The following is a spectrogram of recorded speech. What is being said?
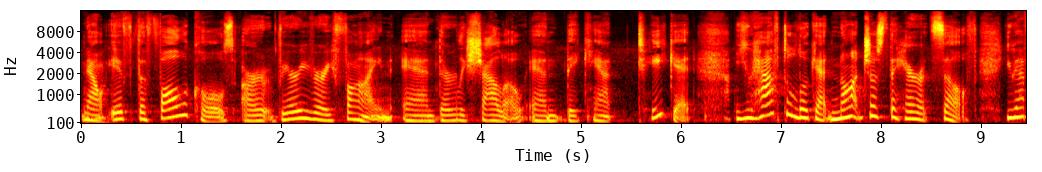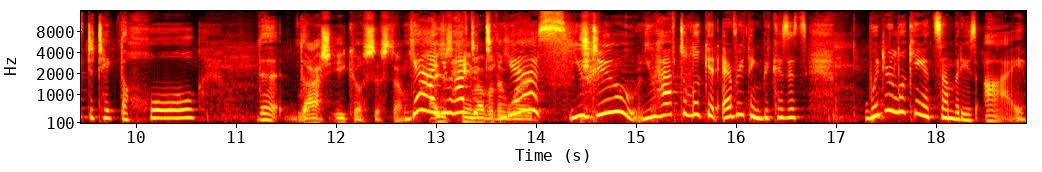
Now, Mm-hmm. if the follicles are very, very fine and they're really shallow and they can't take it, you have to look at not just the hair itself. You have to take the whole the lash ecosystem. Yeah, you have to. up with t- a word. yes, you do. You have to look at everything because it's when you're looking at somebody's eye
